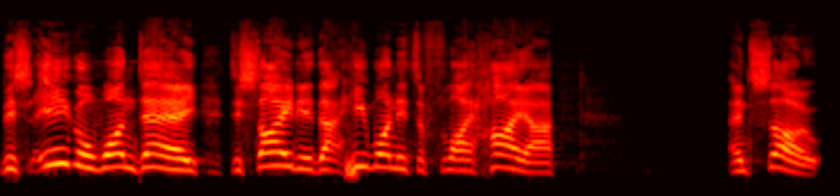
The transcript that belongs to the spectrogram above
this eagle one day decided that he wanted to fly higher. And so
